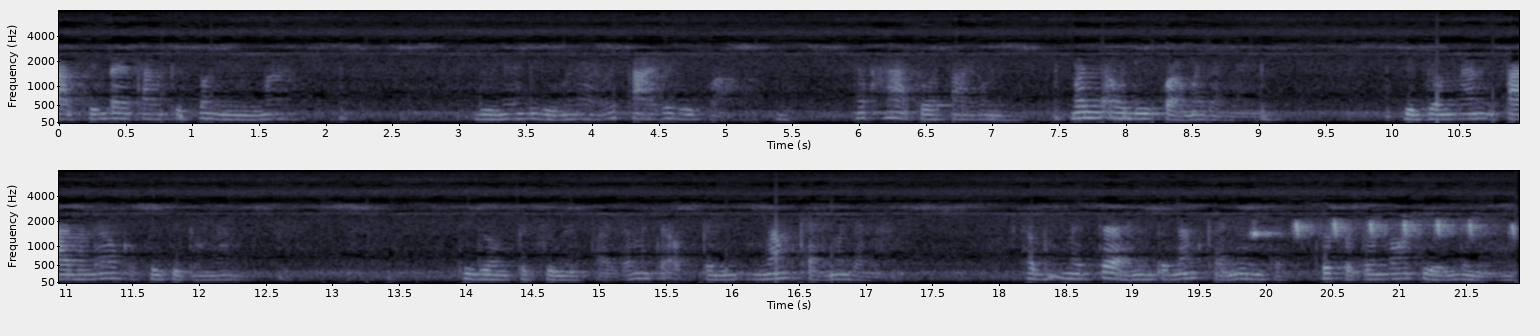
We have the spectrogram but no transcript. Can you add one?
ตัดสินไปทางผิดก็มีมากดูนี่ไม่ดูไม่ได้ว่าตายก็ดีกว่า ถ้าฆ่าตัวตายก็มีมันเอาดีกว่ามาจากไหนจิตดวงนั้น ตายมาแล้วก็คือจิตดวงนั้น ที่ดวงเป็นฟืนเป็นไฟแล้วมันจะเอาเป็นน้ำแข็งมาจากไหนถ้าไม่แก้มันเป็นน้ำแข็งนี่มันจะทุกข์ร้อนๆที่เห็นเป็นอย่างนี้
